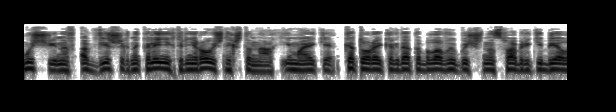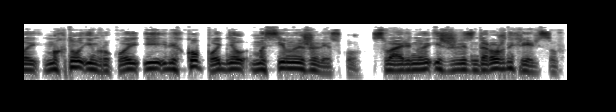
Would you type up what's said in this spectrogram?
Мужчина в обвисших на коленях тренировочных штанах и майке, которая когда-то была выпущена с фабрики белой, махнул им рукой и легко поднял массивную железку, сваренную из железнодорожных рельсов.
